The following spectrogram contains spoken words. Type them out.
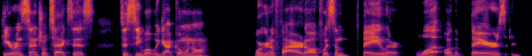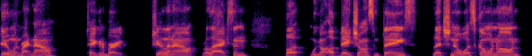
here in Central Texas to see what we got going on. We're going to fire it off with some Baylor. What are the Bears doing right now? Taking a break, chilling out, relaxing. But we're going to update you on some things, let you know what's going on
